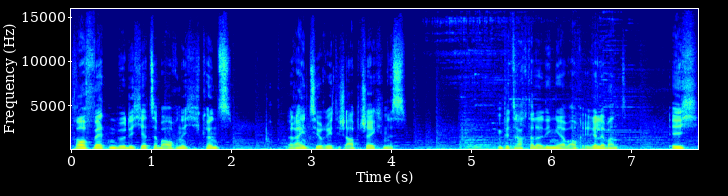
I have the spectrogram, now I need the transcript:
Drauf wetten würde ich jetzt aber auch nicht. Ich könnte es rein theoretisch abchecken. Es in Betracht aller Dinge aber auch irrelevant. Ich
